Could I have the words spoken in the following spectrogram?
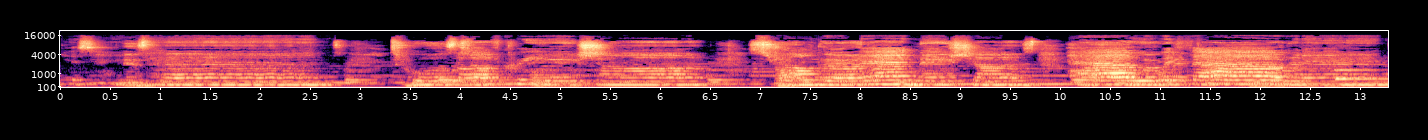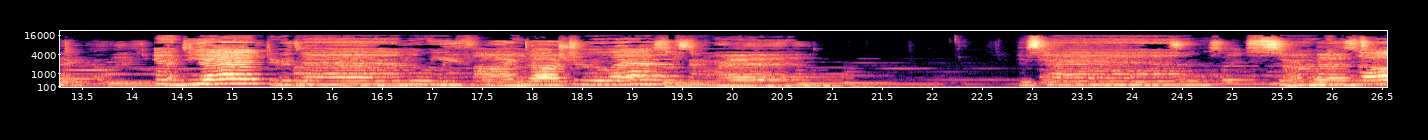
His His hands, tools of creation, stronger than nations, power without end. And yet through them we find our truest friend. His hands, sermons of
